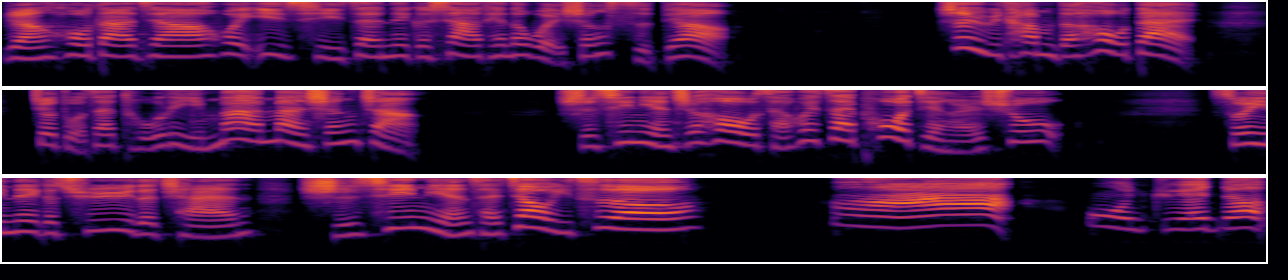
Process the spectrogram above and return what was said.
然后大家会一起在那个夏天的尾声死掉。至于他们的后代，就躲在土里慢慢生长，十七年之后才会再破茧而出。所以那个区域的蝉十七年才叫一次哦。啊，我觉得，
